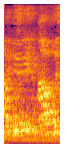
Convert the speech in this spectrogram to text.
I was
